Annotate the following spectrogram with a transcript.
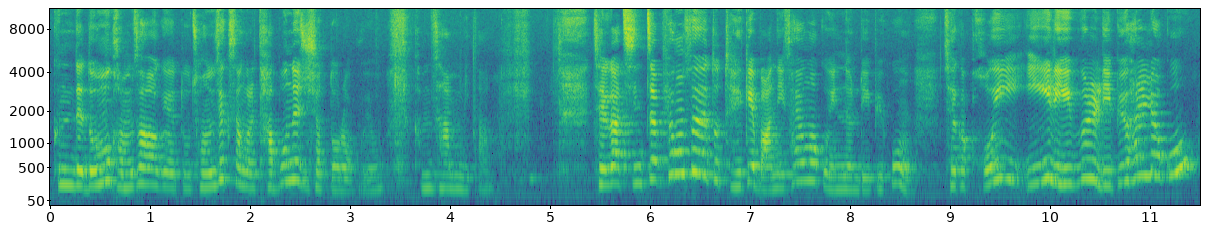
근데 너무 감사하게도 전 색상을 다 보내주셨더라고요. 감사합니다. 제가 진짜 평소에도 되게 많이 사용하고 있는 립이고 제가 거의 이 립을 리뷰하려고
